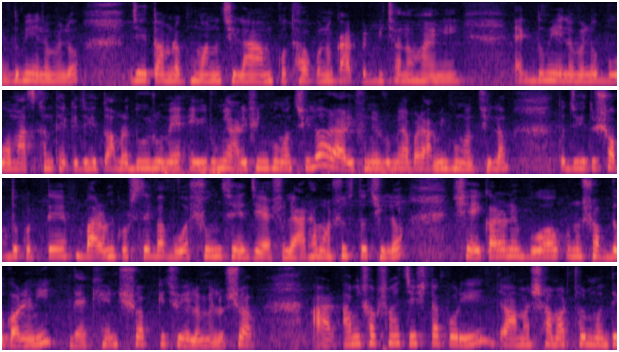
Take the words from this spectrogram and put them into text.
একদমই এলোমেলো। যেহেতু আমরা ঘুমানো ছিলাম, কোথাও কোনো কার্পেট বিছানো হয়নি, একদমই এলোমেলো। বুয়া মাঝখান থেকে যেহেতু আমরা দুই রুমে, এই রুমে আরিফিন ঘুমাচ্ছিল আর আরিফিনের রুমে আবার আমি ঘুমাচ্ছিলাম। তো যেহেতু শব্দ করতে বারণ করছে বা বুয়া শুনছে যে আসলে আরহাম অসুস্থ ছিল, সেই কারণে বুয়াও কোনো শব্দ করেনি। দেখেন সব কিছু এলোমেলো সব। আর আমি সবসময় চেষ্টা করি যে আমার সামর্থ্যর মধ্যে,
